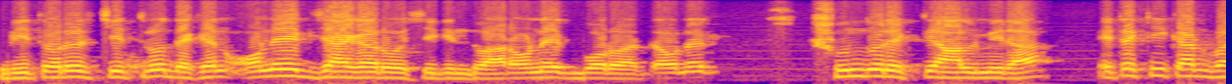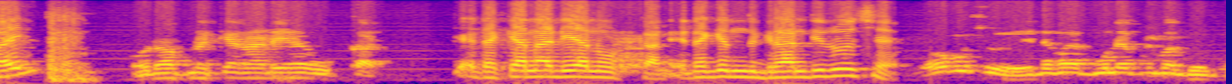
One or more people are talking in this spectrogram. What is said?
ভিতরের চিত্র। দেখেন অনেক জায়গা রয়েছে কিন্তু আর অনেক বড় এটা অনেক সুন্দর একটি আলমিরা। এটা কি কাঠ ভাই? ওটা আপনার ক্যানাডিয়া উৎকাট এটা কানাডিয়ান উড কাঠ। এটা কিন্তু গ্যারান্টি রয়েছে? অবশ্যই এটা ভাই ধরবো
